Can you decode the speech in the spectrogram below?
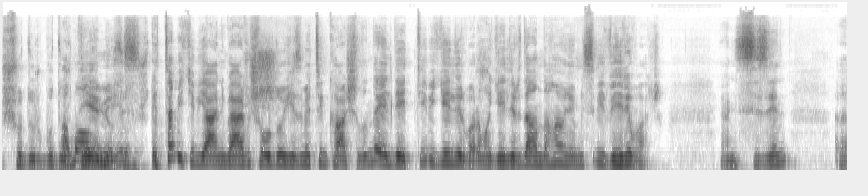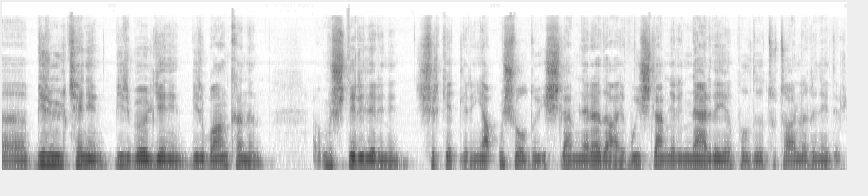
şudur budur Ama diyemeyiz. E, tabii ki yani vermiş olduğu hizmetin karşılığında elde ettiği bir gelir var ama gelirden daha önemlisi bir veri var. Yani sizin e, bir ülkenin, bir bölgenin, bir bankanın müşterilerinin, şirketlerin yapmış olduğu işlemlere dair bu işlemlerin nerede yapıldığı tutarları nedir?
